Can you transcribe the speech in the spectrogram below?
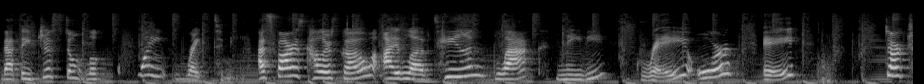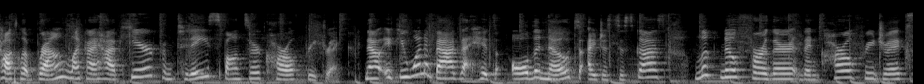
that they just don't look quite right to me. As far as colors go, I love tan, black, navy, gray, or a dark chocolate brown like I have here from today's sponsor, Carl Friedrik. Now, if you want a bag that hits all the notes I just discussed, look no further than Carl Friedrik's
